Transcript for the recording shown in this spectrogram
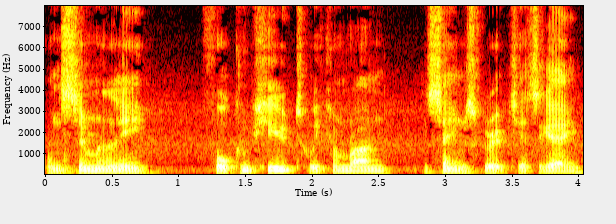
and similarly for compute we can run the same script yet again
